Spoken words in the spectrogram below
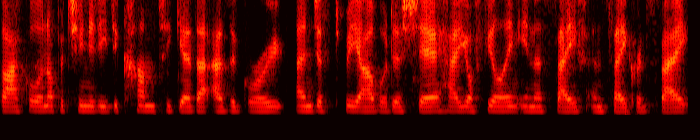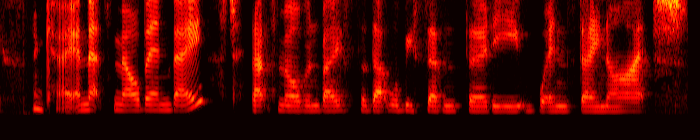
cycle, an opportunity to come together as a group and just to be able to share how you're feeling in a safe and sacred space. Okay, and that's Melbourne based. That's Melbourne based, so that will be 7:30 Wednesday night.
